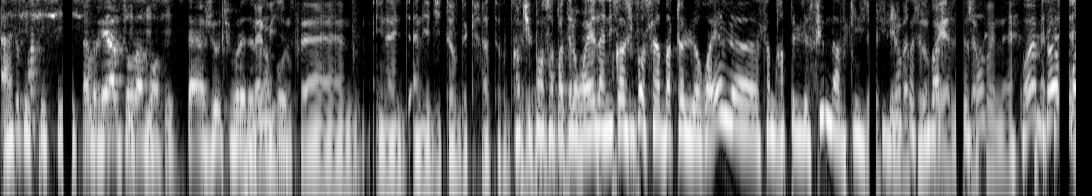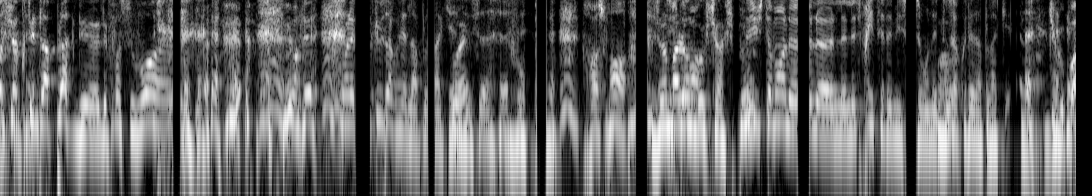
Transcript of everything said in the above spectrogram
Ah, si, si, si. si. Unreal Tournament. si, si. C'était un jeu, tu voulais des Même ils ont fait un, éditeur de créateurs de. Quand tu penses à Battle Royale, Anis? Quand je pense à Battle Royale, euh, ça me rappelle le film là, avec les Le film quand ils se Battle Royale japonais. Ouais, mais Non, c'est. moi je suis à côté de la plaque des, des fois souvent. euh, on est, on est tous à côté de la plaque. Anis. Franchement, J'ai mal justement- au je peux. c'est justement le- le- l'esprit de cette émission. On est tous à côté de la plaque. Du coup, pour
